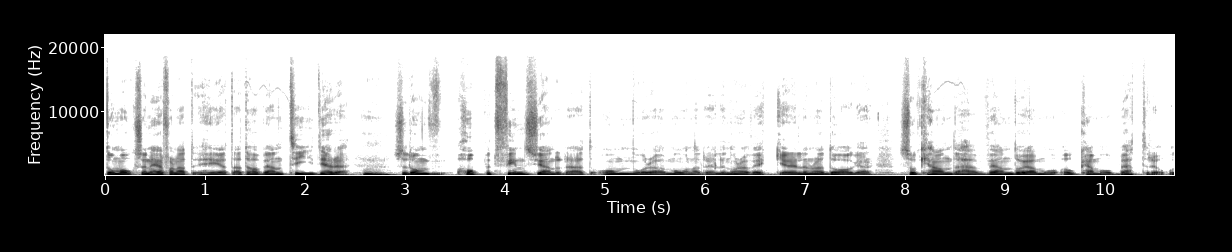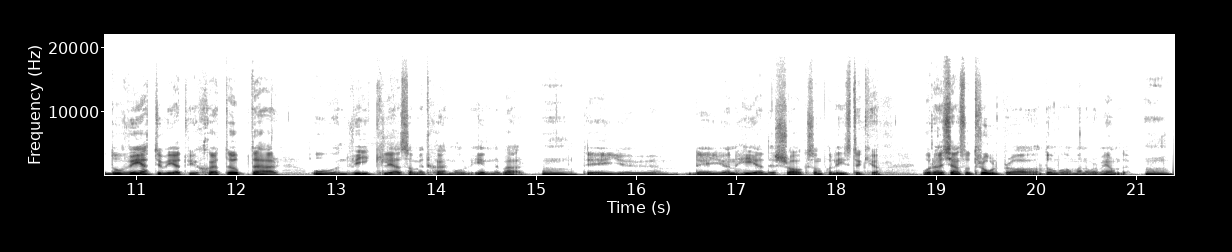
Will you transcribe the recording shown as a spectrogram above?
de har också en erfarenhet att det har vänt tidigare. Mm. Så de, hoppet finns ju ändå där att om några månader eller några veckor eller några dagar så kan det här vända och jag må, och kan må bättre. Och då vet ju vi att vi sköt upp det här oundvikliga som ett självmord innebär. Mm. Det, är ju, det är ju en hederssak som polis tycker jag. Och det känns otroligt bra de gånger man har varit med om det. Mm.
